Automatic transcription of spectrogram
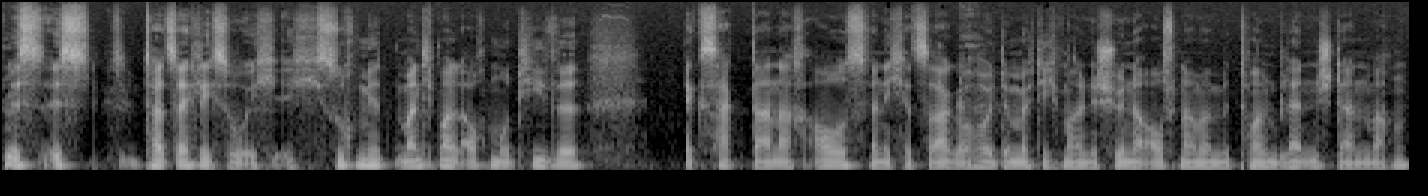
Ne? Es ist tatsächlich so. Ich, ich suche mir manchmal auch Motive, exakt danach aus. Wenn ich jetzt sage, heute möchte ich mal eine schöne Aufnahme mit tollen Blendensternen machen,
